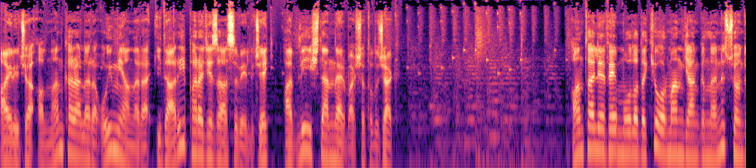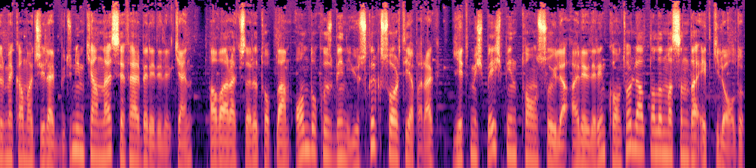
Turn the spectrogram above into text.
Ayrıca alınan kararlara uymayanlara idari para cezası verilecek, adli işlemler başlatılacak. Antalya ve Muğla'daki orman yangınlarını söndürmek amacıyla bütün imkanlar seferber edilirken, hava araçları toplam 19.140 sorti yaparak 75.000 ton suyla alevlerin kontrol altına alınmasında etkili oldu.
